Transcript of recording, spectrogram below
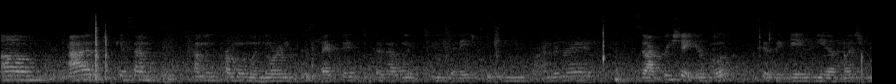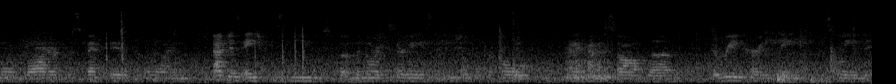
Um, I guess I'm coming from a minority perspective because I went to an HBCU for undergrad. So I appreciate your book because it gave me a much more broader perspective on not just HBCUs, but minority serving institutions as a whole. And I kind of saw the, the recurring themes between the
